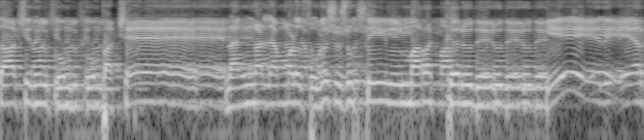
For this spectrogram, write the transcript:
സാക്ഷി നിൽക്കും. പക്ഷേ ഞങ്ങൾ നമ്മൾ സുഖശുഷുപ്തിയിൽ മറക്കരുത്. ഏത് എയർ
